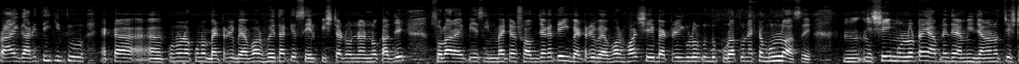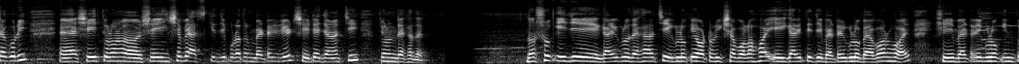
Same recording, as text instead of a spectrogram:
প্রায় গাড়িতেই কিন্তু একটা কোনো না কোনো ব্যাটারি ব্যবহার হয়ে থাকে। সেলফ স্টার্ট অন্যান্য কাজে সোলার আইপিএস ইনভার্টার সব জায়গাতেই ব্যাটারি ব্যবহার হয়। সেই ব্যাটারিগুলোর কিন্তু পুরাতন একটা মূল্য আছে। সেই মূল্যটাই আপনাদের আমি জানানোর চেষ্টা করি। সেই তুলনা, সেই হিসেবে আজকে যে পুরাতন ব্যাটারি রেট সেইটাই জানাচ্ছি। চলুন দেখা যাক। দর্শক, এই যে গাড়িগুলো দেখা যাচ্ছে, এগুলোকে অটোরিকশা বলা হয়। এই গাড়িতে যে ব্যাটারিগুলো ব্যবহার হয়, সেই ব্যাটারিগুলো কিন্তু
